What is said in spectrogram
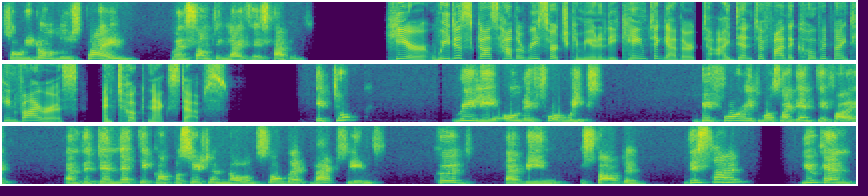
so we don't lose time when something like this happens. Here, we discuss how the research community came together to identify the COVID 19 virus and took next steps. It took really only four weeks before it was identified and the genetic composition known so that vaccines could have been started. This time, you can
